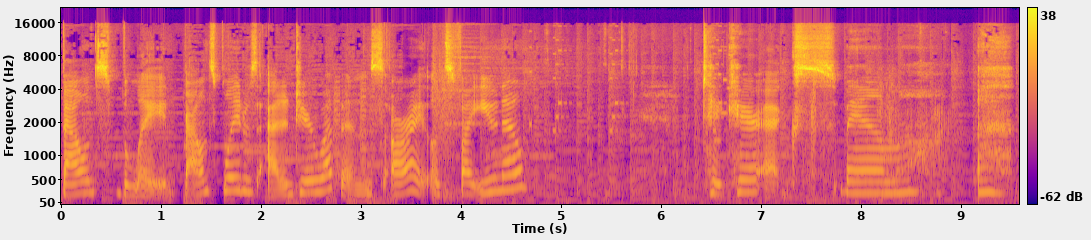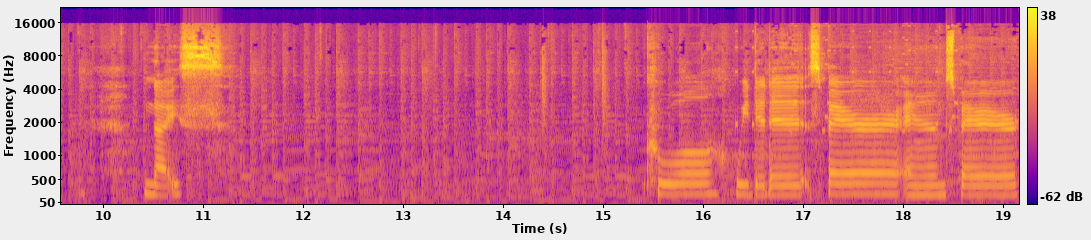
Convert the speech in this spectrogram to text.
Bounce Blade. Bounce Blade was added to your weapons. Alright, let's fight you now. Take care, X. Bam. nice. Cool. We did it. Spare and spare.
